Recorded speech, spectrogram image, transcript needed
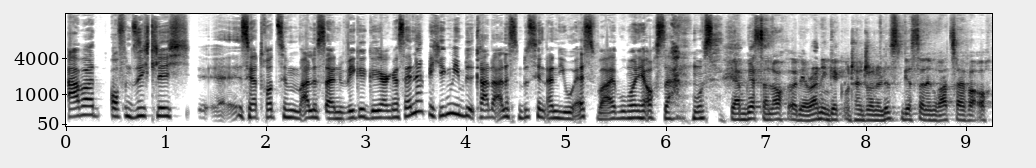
aber offensichtlich äh, ist ja trotzdem alles seine Wege gegangen. Das erinnert mich irgendwie gerade alles ein bisschen an die US-Wahl, wo man ja auch sagen muss. Wir haben gestern auch, äh, der Running Gag unter den Journalisten gestern im Ratszeit war auch,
